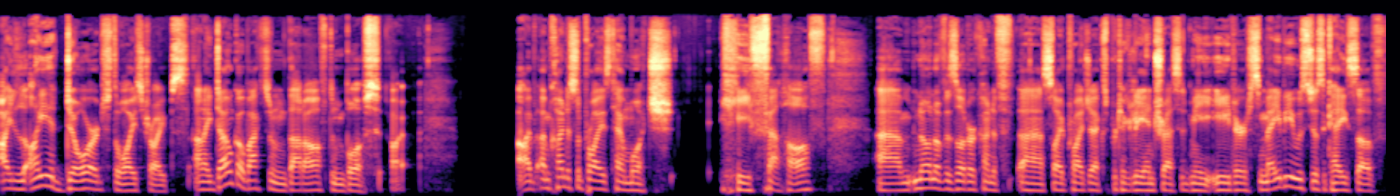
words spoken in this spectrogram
I, I adored the White Stripes, and I don't go back to them that often, but I, I'm kind of surprised how much he fell off. Um, none of his other kind of uh, side projects particularly interested me either. So maybe it was just a case of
